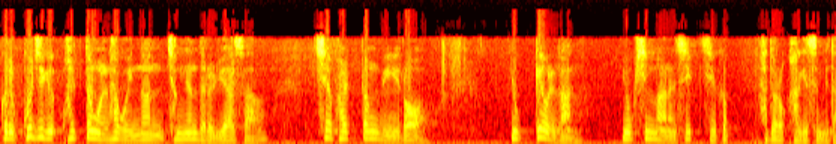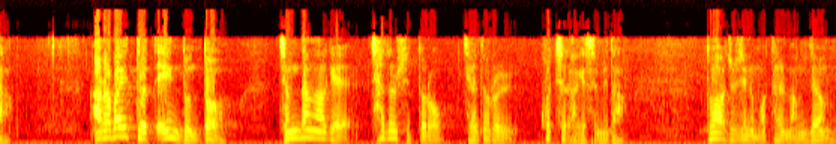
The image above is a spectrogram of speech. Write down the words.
그리고 구직 활동을 하고 있는 청년들을 위해서 취업 활동비로 6개월간 60만 원씩 지급하도록 하겠습니다. 아르바이트 떼인 돈도 정당하게 찾을 수 있도록 제도를 고쳐가겠습니다. 도와주지는 못할 망정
